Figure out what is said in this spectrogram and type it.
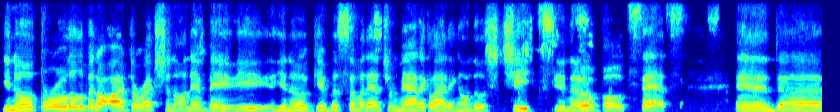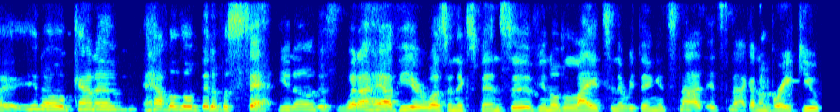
you know, throw a little bit of art direction on that, baby. You know, give us some of that dramatic lighting on those cheeks, you know, both sets and uh, you know, kind of have a little bit of a set. You know, this what I have here wasn't expensive. You know, the lights and everything. It's not. It's not going to break you.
